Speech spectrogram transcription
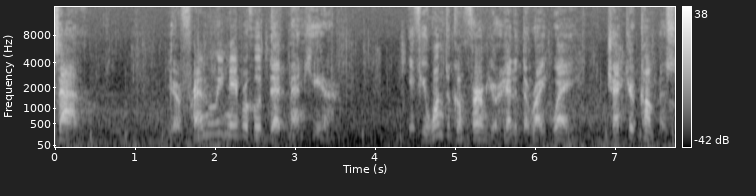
Sam, your friendly neighborhood dead man here. If you want to confirm you're headed the right way, check your compass.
